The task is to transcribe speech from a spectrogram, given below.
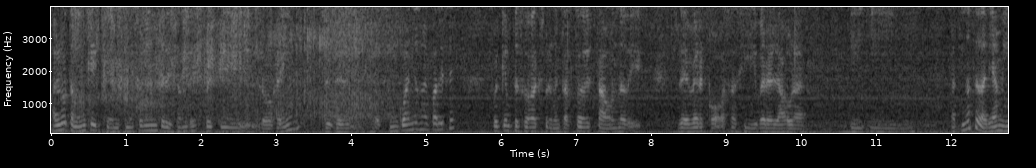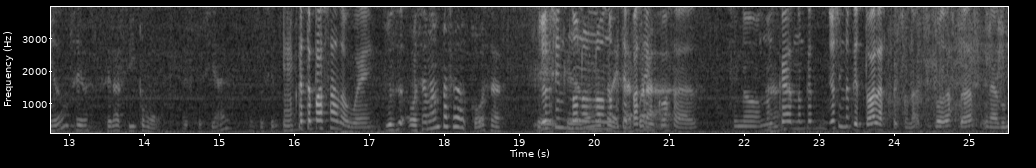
algo también que, que me hizo muy interesante fue que Lorraine, desde los 5 años me parece, fue que empezó a experimentar toda esta onda de, de ver cosas y ver el aura. Y, y ¿a ti no te daría miedo ser, ser así como especial? ¿Qué te ha pasado, güey? Pues, o sea, me han pasado cosas. que- Yo siento, no, no, no, no que te pasen para- cosas, sino nunca, nunca, yo siento que todas las personas, todas, todas, en algún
